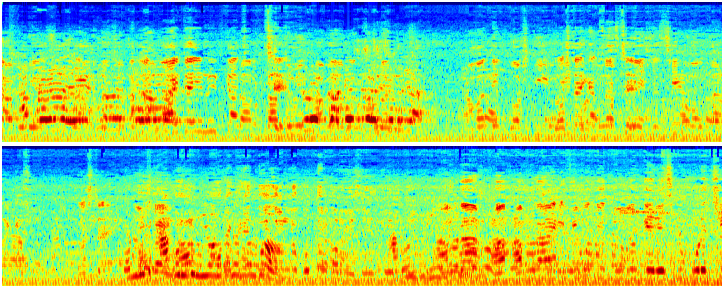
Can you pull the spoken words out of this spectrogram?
আগুনের সূত্রপাত প্রাথমিকভাবে। আমাদের ইউনিট ঘটনাস্থলে এসেছে এবং তারা কাজ আমরা আমরা ইতিমধ্যে দুজনকে রেস্কিউ করেছি।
